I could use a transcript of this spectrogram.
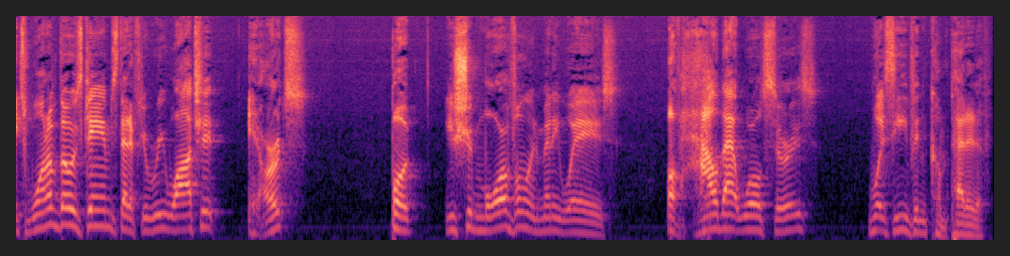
It's one of those games that if you rewatch it, it hurts. But you should marvel in many ways of how that World Series was even competitive.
